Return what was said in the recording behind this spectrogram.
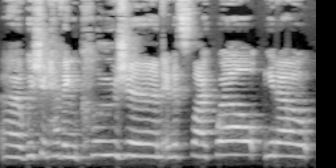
uh, we should have inclusion. And it's like, well, you know,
